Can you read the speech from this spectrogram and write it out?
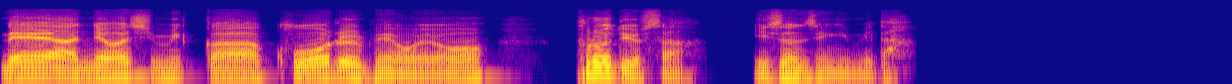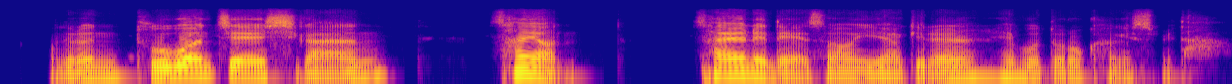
네, 안녕하십니까. 구어를 배워요. 프로듀서 이 선생입니다. 오늘은 두 번째 시간 사연, 사연에 대해서 이야기를 해보도록 하겠습니다.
